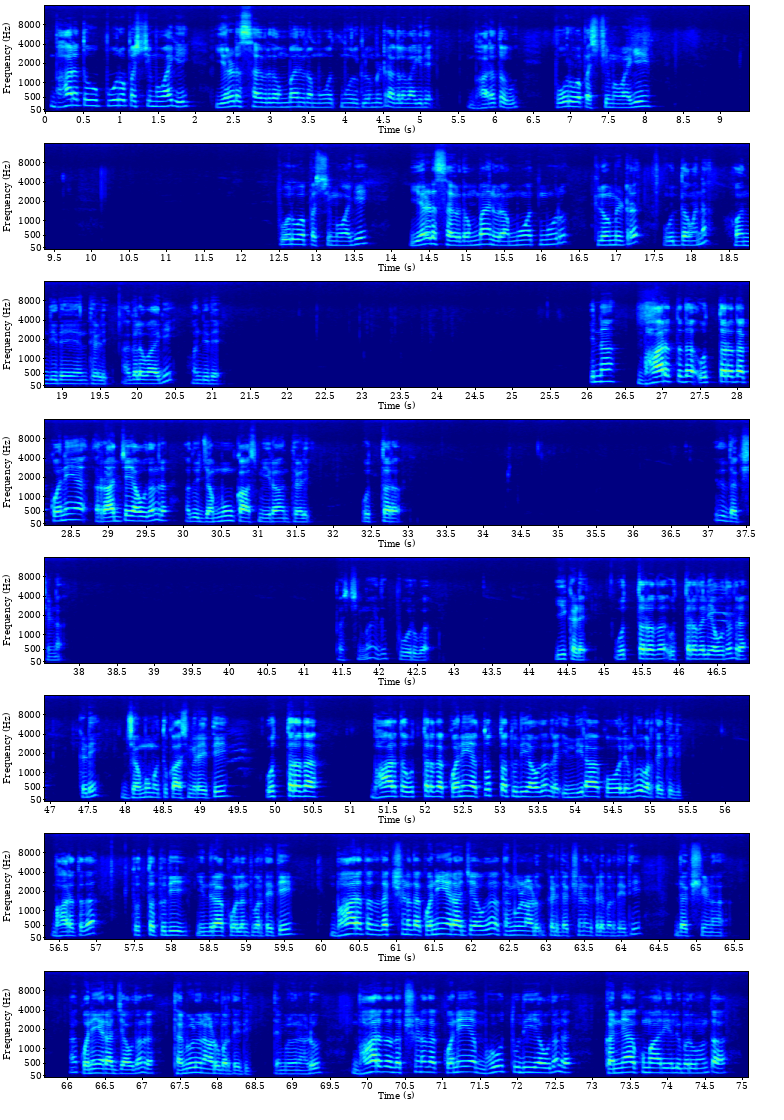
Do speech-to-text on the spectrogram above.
ಭಾರತವು ಪೂರ್ವ ಪಶ್ಚಿಮವಾಗಿ ಎರಡು ಸಾವಿರದ ಒಂಬೈನೂರ ಮೂವತ್ತ್ಮೂರು ಕಿಲೋಮೀಟರ್ ಅಗಲವಾಗಿದೆ. ಭಾರತವು ಪೂರ್ವ ಪಶ್ಚಿಮವಾಗಿ ಪೂರ್ವ ಪಶ್ಚಿಮವಾಗಿ ಎರಡು ಸಾವಿರದ ಒಂಬೈನೂರ ಮೂವತ್ತ್ಮೂರು ಕಿಲೋಮೀಟರ್ ಉದ್ದವನ್ನು ಹೊಂದಿದೆ ಅಂಥೇಳಿ ಅಗಲವಾಗಿ ಹೊಂದಿದೆ. ಇನ್ನು ಭಾರತದ ಉತ್ತರದ ಕೊನೆಯ ರಾಜ್ಯ ಯಾವುದಂದ್ರೆ ಅದು ಜಮ್ಮು ಕಾಶ್ಮೀರ ಅಂತೇಳಿ. ಉತ್ತರ. ಇದು ದಕ್ಷಿಣ. ಪಶ್ಚಿಮ, ಇದು ಪೂರ್ವ. ಈ ಕಡೆ ಉತ್ತರದ, ಉತ್ತರದಲ್ಲಿ ಯಾವುದಂದ್ರೆ ಈ ಕಡೆ ಜಮ್ಮು ಮತ್ತು ಕಾಶ್ಮೀರ ಐತಿ. ಉತ್ತರದ, ಭಾರತ ಉತ್ತರದ ಕೊನೆಯ ತುತ್ತ ತುದಿ ಯಾವುದಂದ್ರೆ ಇಂದಿರಾ ಕೋಲ್ ಎಂಬುದು ಬರ್ತೈತಿ ಇಲ್ಲಿ. ಭಾರತದ ತುತ್ತ ತುದಿ ಇಂದಿರಾ ಕೋಲ್ ಅಂತ ಬರ್ತೈತಿ. ಭಾರತದ ದಕ್ಷಿಣದ ಕೊನೆಯ ರಾಜ್ಯ ಯಾವುದು? ತಮಿಳುನಾಡು ಈ ಕಡೆ, ದಕ್ಷಿಣದ ಕಡೆ ಬರ್ತೈತಿ. ದಕ್ಷಿಣ ಕೊನೆಯ ರಾಜ್ಯ ಯಾವುದಂದ್ರೆ ತಮಿಳುನಾಡು ಬರ್ತೈತಿ. ತಮಿಳುನಾಡು. ಭಾರತದ ದಕ್ಷಿಣದ ಕೊನೆಯ ಭೂ ತುದಿ ಯಾವುದಂದ್ರೆ ಕನ್ಯಾಕುಮಾರಿಯಲ್ಲಿ ಬರುವಂಥ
